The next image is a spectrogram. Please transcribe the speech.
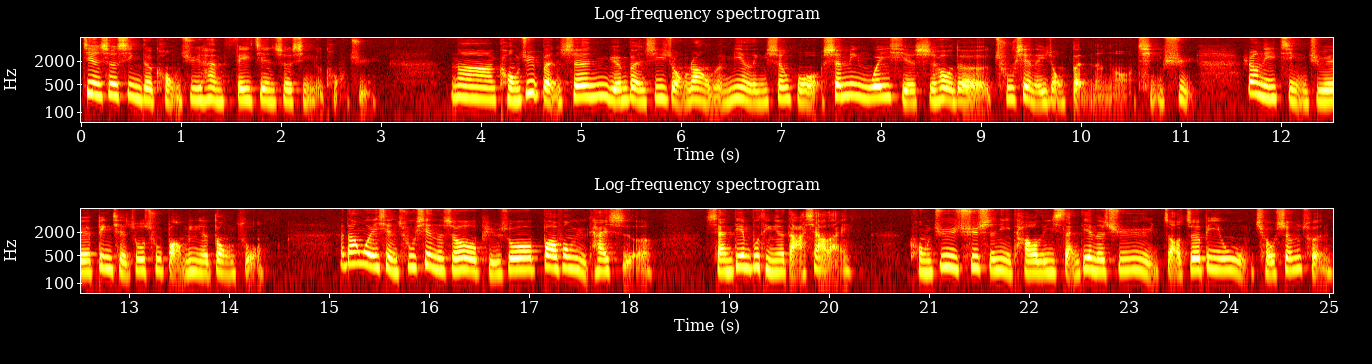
建设性的恐惧和非建设性的恐惧。那恐惧本身原本是一种让我们面临生活、生命威胁时候的出现的一种本能哦，情绪。让你警觉，并且做出保命的动作。那当危险出现的时候，比如说暴风雨开始了，闪电不停地打下来，恐惧驱使你逃离闪电的区域，找遮蔽物，求生存，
